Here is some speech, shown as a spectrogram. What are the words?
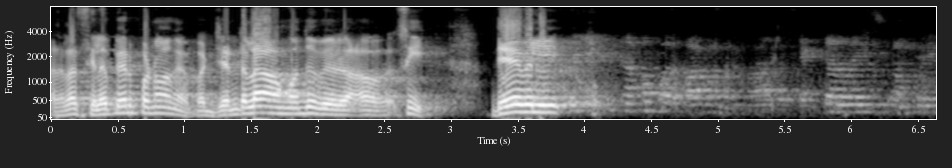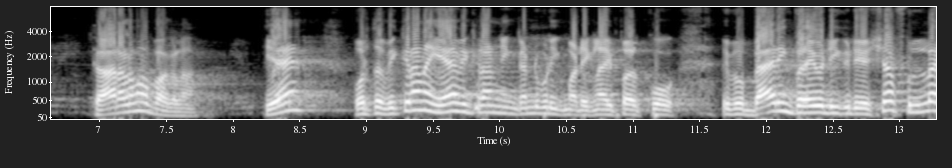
அதெல்லாம் சில பேர் பண்ணுவாங்க. பட் ஜென்ரலாக அவங்க வந்து சி தே தாராளமாக பார்க்கலாம். ஏன்? ஒருத்தர் விற்கிறானா ஏன் விற்கிறான்னு நீங்கள் கண்டுபிடிக்க மாட்டீங்களா? இப்போ கோ இப்போ பேரிங் பிரைவேட் ஈக்விட்டி வச்சா ஃபுல்லா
